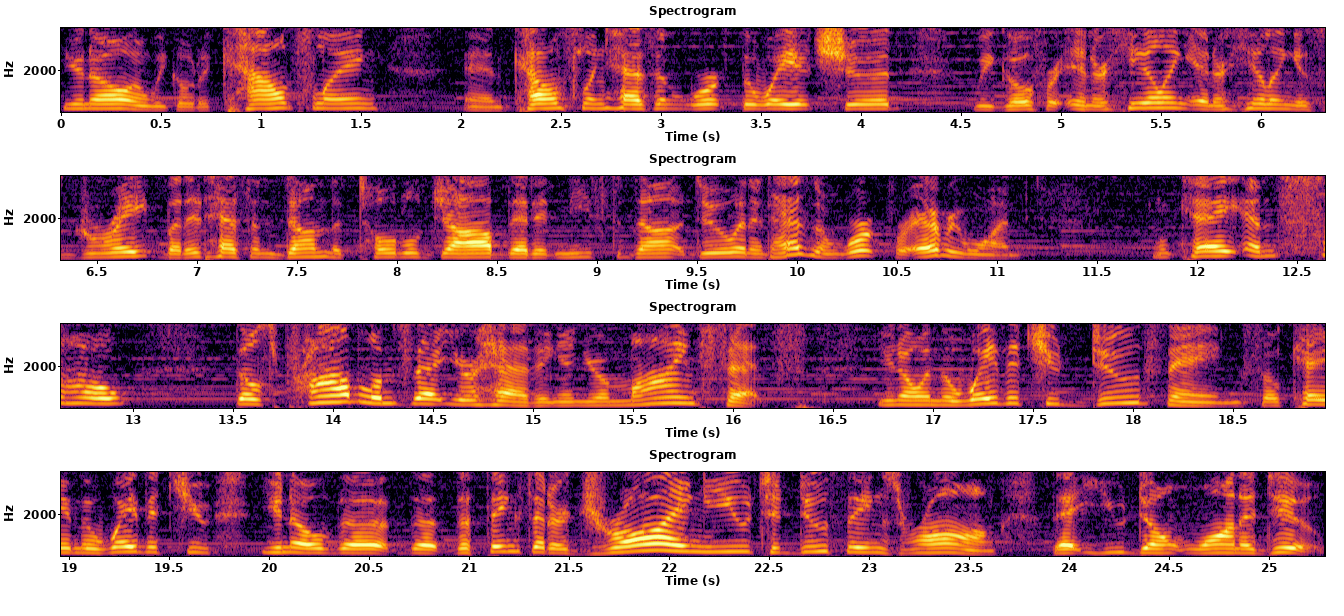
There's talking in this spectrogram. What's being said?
you know, and we go to counseling, and counseling hasn't worked the way it should. We go for inner healing. Inner healing is great, but it hasn't done the total job that it needs to do, and it hasn't worked for everyone. Okay? And so, those problems that you're having and your mindsets, you know, in the way that you do things, okay, in the way that you, you know, the, the, the things that are drawing you to do things wrong that you don't want to do.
